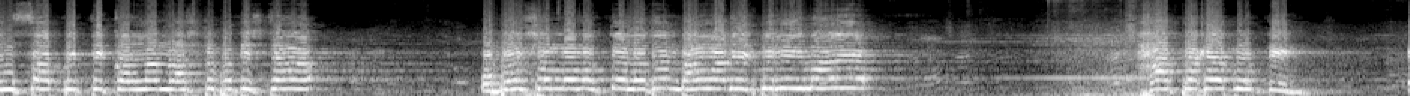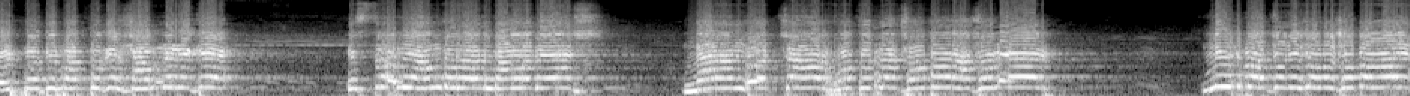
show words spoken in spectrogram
ইনসাফ ভিত্তিক কল্যাণ রাষ্ট্র প্রতিষ্ঠা ও বৈষম্য মুক্ত নতুন বাংলাদেশ বিনিময়ে হাত ভোট দিন। এই প্রতিপাদ্যকে সামনে রেখে ইসলামী আন্দোলন বাংলাদেশ নারায়ণগঞ্জ চার ফতুল্লা সদর আসনের নির্বাচনী জনসভায়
